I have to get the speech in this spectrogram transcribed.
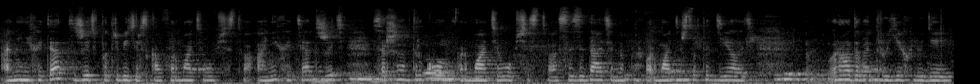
Они не хотят жить в потребительском формате общества, они хотят жить совершенно в другом формате общества, созидательном формате, что-то делать, радовать других людей.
